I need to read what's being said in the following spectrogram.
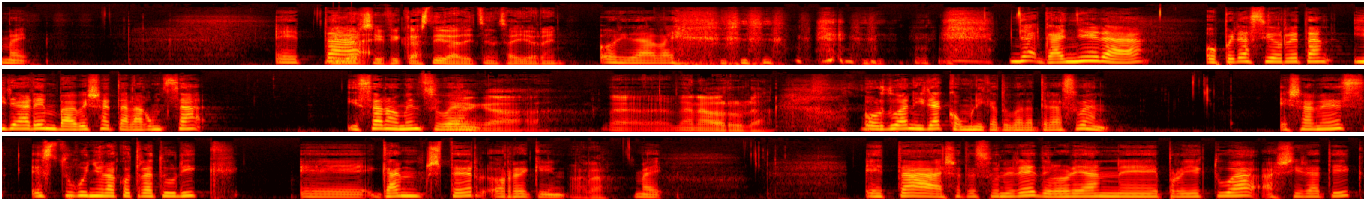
Bai. Eta... Diversifikazioa ditzen zaio orain. Hori da, bai. ja, gainera, operazio horretan iraren babesa eta laguntza izan omen zuen. Venga, da, dana horrura. Orduan ira komunikatu bat atera zuen. Esanez, ez dugu inolako traturik e, gangster horrekin. Ara. Bai. Eta esate zuen ere, Delorean e, proiektua hasieratik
